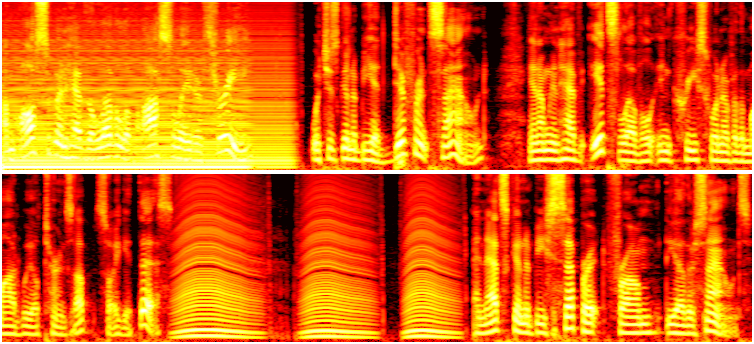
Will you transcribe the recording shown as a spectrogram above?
I'm also going to have the level of oscillator 3, which is going to be a different sound, and I'm going to have its level increase whenever the mod wheel turns up, so I get this. And that's going to be separate from the other sounds.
